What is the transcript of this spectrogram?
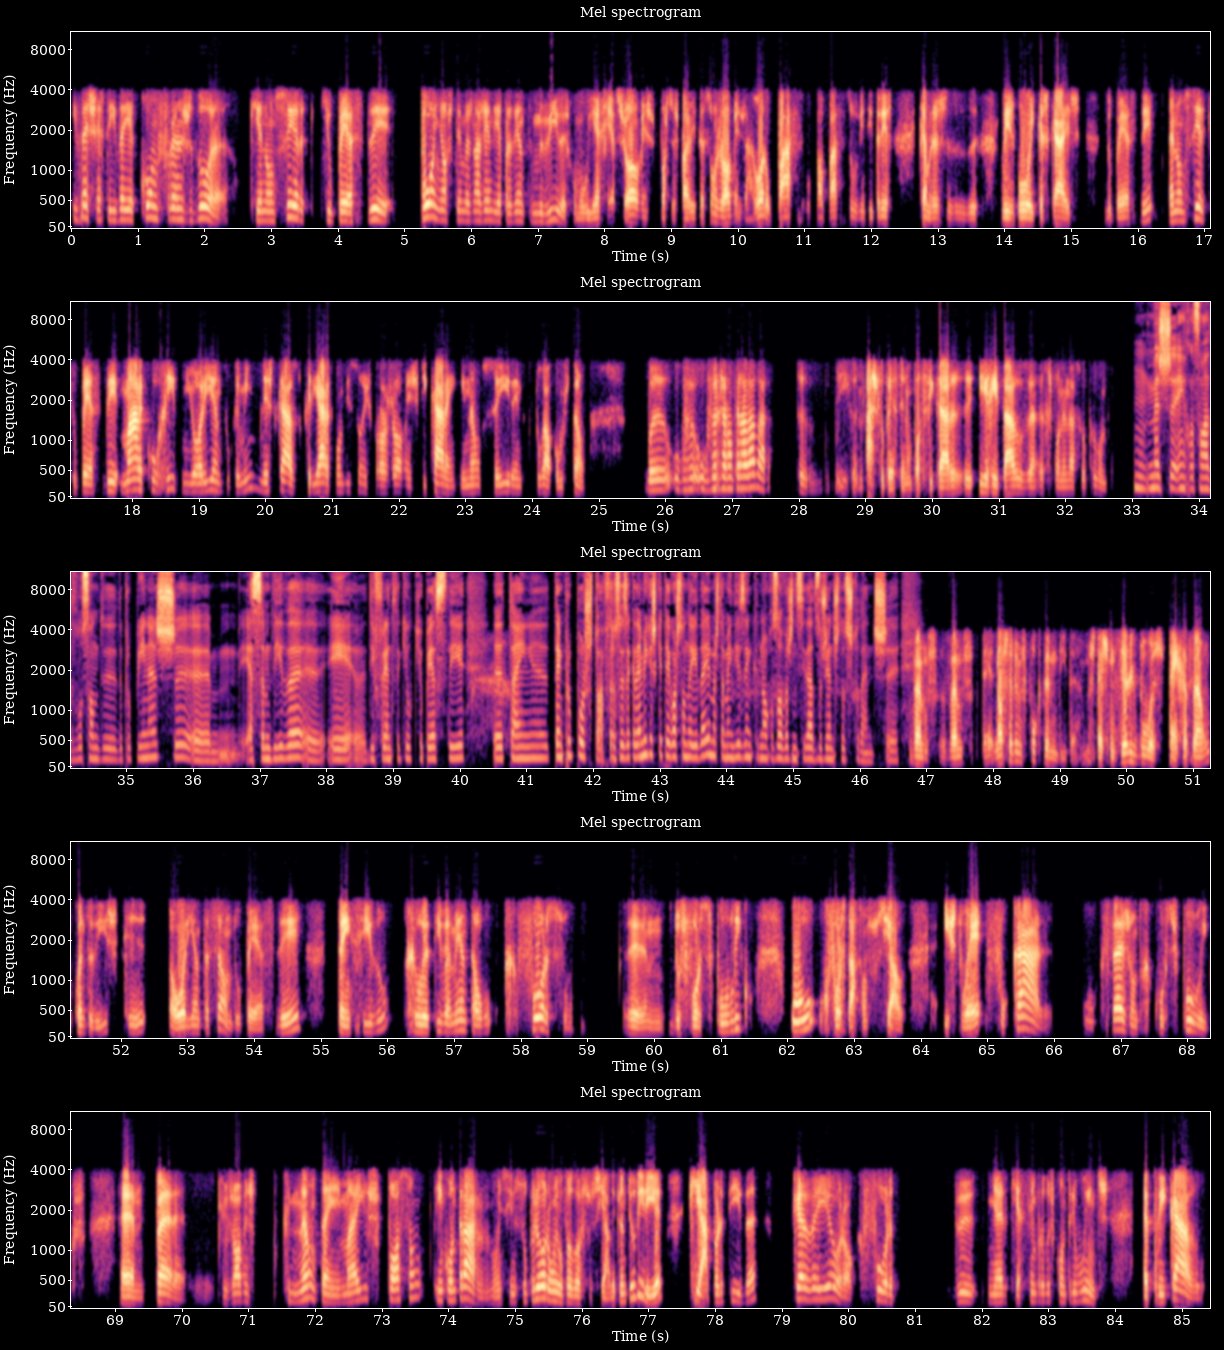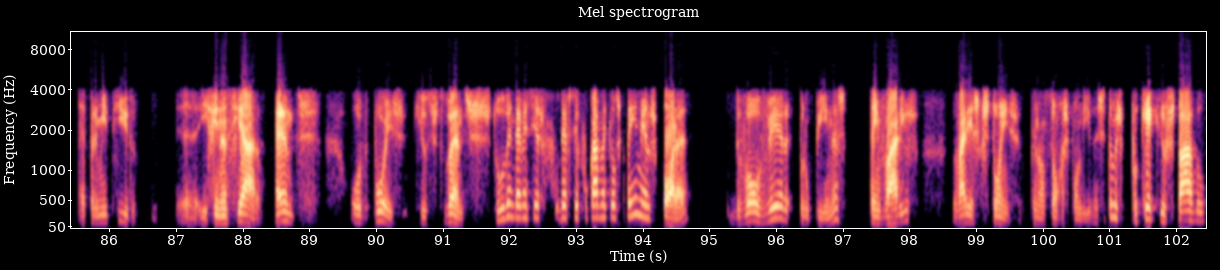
e deixa esta ideia confrangedora que a não ser que o PSD ponha os temas na agenda e apresente medidas como o IRS jovens, propostas para a habitação jovem, já agora o passe, o tal passe 23, câmaras de Lisboa e Cascais do PSD, a não ser que o PSD marque o ritmo e oriente o caminho, neste caso, criar condições para os jovens ficarem e não saírem de Portugal como estão, eh, o, governo já não tem nada a dar. Eh, e acho que o PSD não pode ficar eh, irritado respondendo à sua pergunta. Hum, mas em relação à devolução de, de propinas, hum, essa medida eh, é diferente daquilo que o PSD eh, tem, tem proposto. Há federações académicas que até gostam da ideia, mas também dizem que não resolve as necessidades urgentes dos estudantes. Eh, vamos, vamos. Nós sabemos pouco da medida, mas deixe-me dizer-lhe duas. Tem razão quando diz que a orientação do PSD tem sido relativamente ao reforço um, do esforço público o reforço da ação social. Isto é, focar o que sejam de recursos públicos um, para que os jovens que não têm meios possam encontrar no ensino superior um elevador social. E, portanto, eu diria que, à partida, cada euro que for de dinheiro que é sempre dos contribuintes, aplicado a permitir uh, e financiar antes ou depois que os estudantes estudem devem ser, deve ser focado naqueles que têm menos. Ora, devolver propinas tem vários, várias questões que não são respondidas. Então, mas porquê é que o Estado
